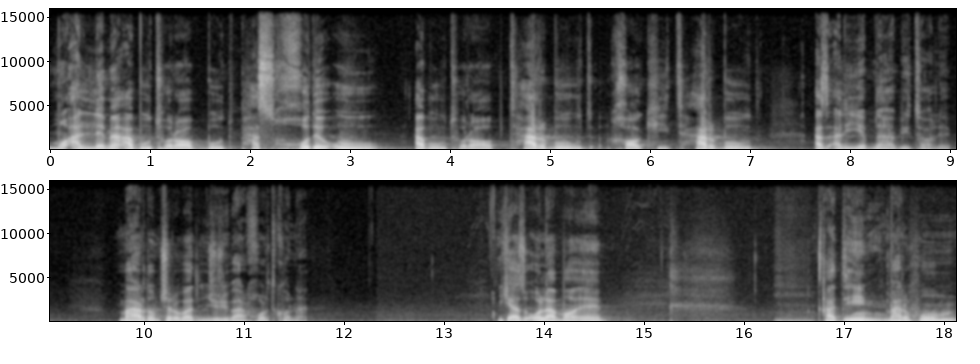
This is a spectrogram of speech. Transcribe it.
معلم ابو تراب بود پس خود او ابو تراب تر بود خاکی تر بود از علی ابن ابی طالب. مردم چرا باید اینجوری برخورد کنن؟ یکی از علماء قدیم مرحوم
